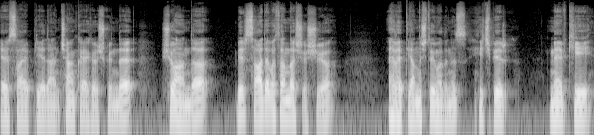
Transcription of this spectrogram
ev sahipliği eden Çankaya Köşkü'nde şu anda bir sade vatandaş yaşıyor. Evet yanlış duymadınız. Hiçbir mevki,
